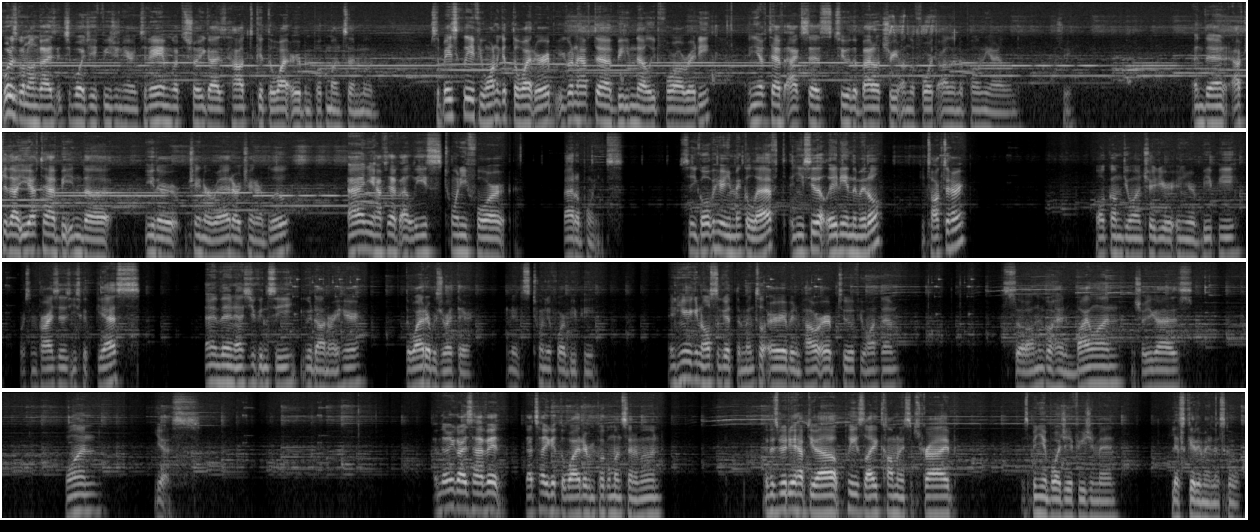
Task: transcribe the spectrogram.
What is going on guys, it's your boy Jay Fusion here and today I'm going to show you guys how to get the white herb in Pokemon Sun and Moon. So basically if you want to get the white herb, you're going to have to have beaten the Elite Four already and you have to have access to the battle tree on the 4th island of Poni Island. See? And then after that you have to have beaten the either Trainer Red or Trainer Blue and you have to have at least 24 battle points. So you go over here, you make a left and you see that lady in the middle? You talk to her Welcome. Do you want to trade your in your BP for some prizes? You click yes. And then as you can see, you go down right here. The white herb is right there. And it's 24 BP. And here you can also get the mental herb and power herb too if you want them. So I'm gonna go ahead and buy one and show you guys. One, yes. And there you guys have it. That's how you get the white herb in Pokemon Sun and Moon. If this video helped you out, please like, comment, and subscribe. It's been your boy Jay Fusion, man. Let's get it, man. Let's go.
